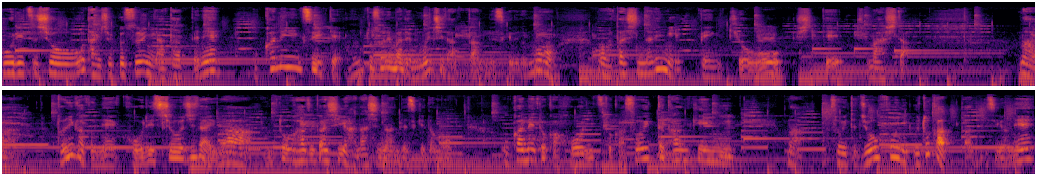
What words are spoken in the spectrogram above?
公立小を退職するにあたってねお金について本当それまで無知だったんですけれども、まあ、私なりに勉強をしてきました。まあとにかくね公立小時代は本当恥ずかしい話なんですけどもお金とか法律とかそういった関係にまあそういった情報に疎かったんですよね、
